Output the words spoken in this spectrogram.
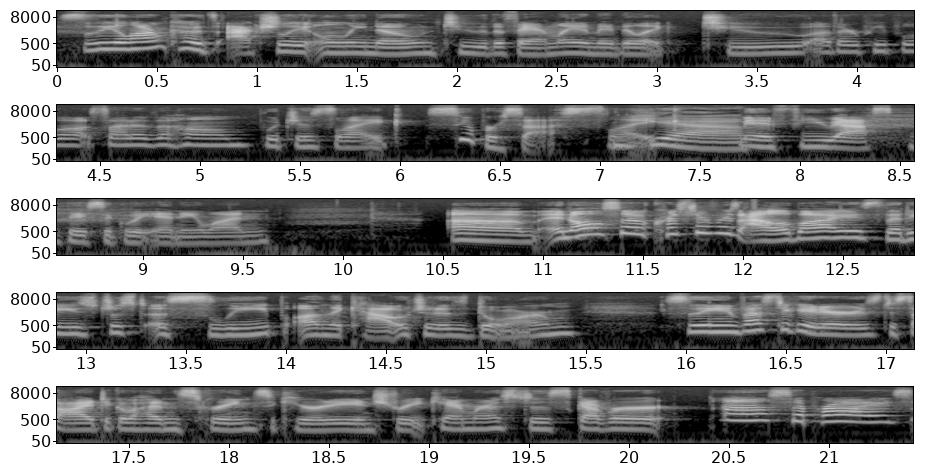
so the alarm code's actually only known to the family and maybe like two other people outside of the home, which is like super sus. Like, Yeah. if you ask basically anyone. Um, and also, Christopher's alibi is that he's just asleep on the couch at his dorm. So the investigators decide to go ahead and screen security and street cameras to discover, uh, surprise,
